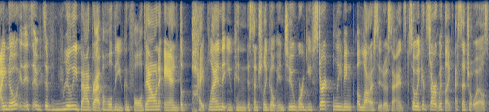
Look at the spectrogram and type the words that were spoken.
I know it's it's a really bad rabbit hole that you can fall down and the pipeline that you can essentially go into where you start believing a lot of pseudoscience. So it can start with like essential oils.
